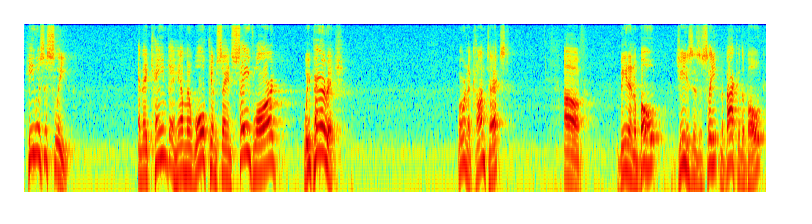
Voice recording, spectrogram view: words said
he was asleep. And they came to him and woke him, saying, Save, Lord, we perish. We're in the context of being in a boat Jesus asleep in the back of the boat,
